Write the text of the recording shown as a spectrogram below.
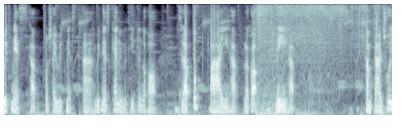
weakness ครับ ต้องใช้ weakness อ่า weakness แค่ 1 นาทีครึ่งก็พอ เสร็จแล้วปุ๊บปายครับ แล้วก็นี่ครับ ทำการช่วย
